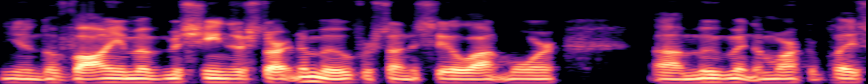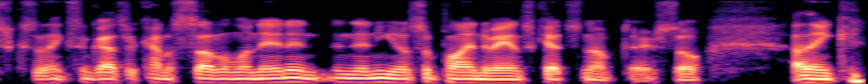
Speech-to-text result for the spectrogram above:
you know, the volume of machines are starting to move. We're starting to see a lot more uh, movement in the marketplace because I think some guys are kind of settling in, and, and then you know, supply and demand's catching up there. So I think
